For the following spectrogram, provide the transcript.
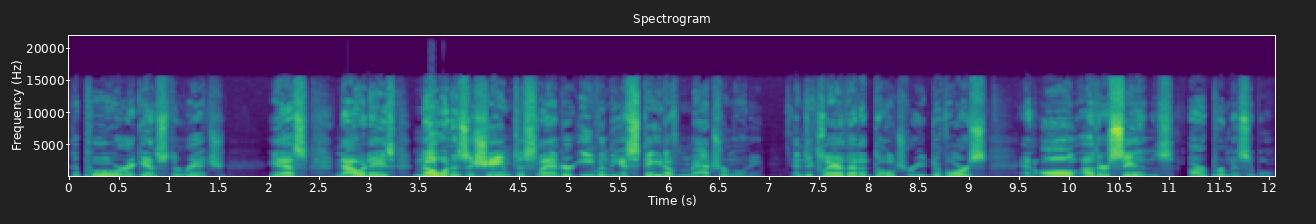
the poor against the rich, Yes, nowadays no one is ashamed to slander even the estate of matrimony and declare that adultery, divorce, and all other sins are permissible.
